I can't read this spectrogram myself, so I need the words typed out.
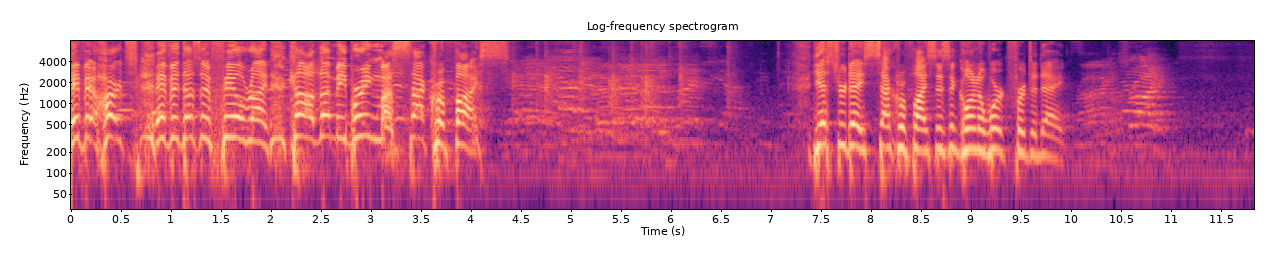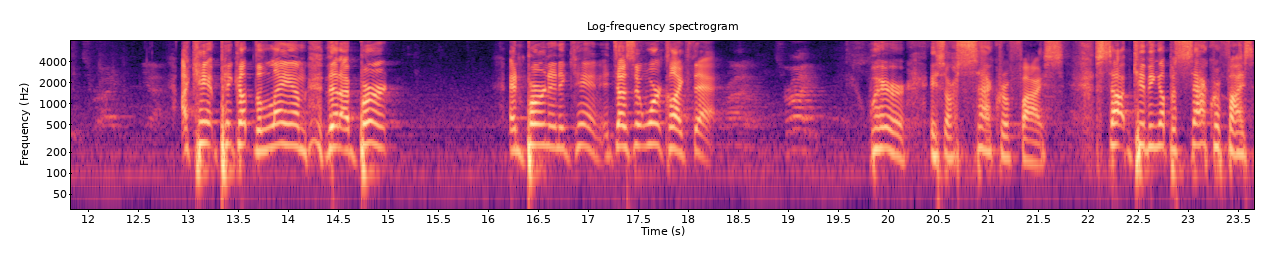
If it hurts, if it doesn't feel right, God, let me bring my sacrifice. Yesterday's sacrifice isn't going to work for today. I can't pick up the lamb that I burnt and burn it again. It doesn't work like that. Where is our sacrifice? Stop giving up a sacrifice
